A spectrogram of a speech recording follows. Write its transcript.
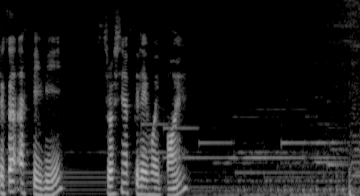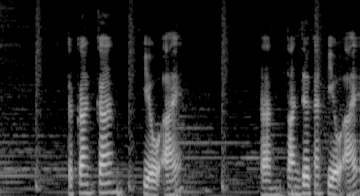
Tekan FPV, seterusnya pilih waypoint. Tekankan POI dan tandakan POI.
